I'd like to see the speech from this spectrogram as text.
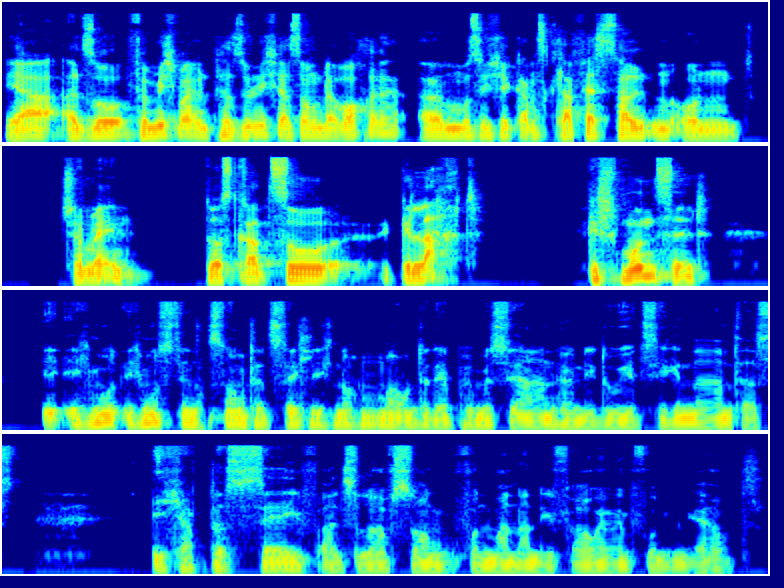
Ja, also für mich mal ein persönlicher Song der Woche, ähm, muss ich hier ganz klar festhalten. Und Jermaine, du hast gerade so gelacht, geschmunzelt. Ich, ich, mu ich muss den Song tatsächlich nochmal unter der Prämisse anhören, die du jetzt hier genannt hast. Ich habe das safe als Love-Song von Mann an die Frau empfunden gehabt.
